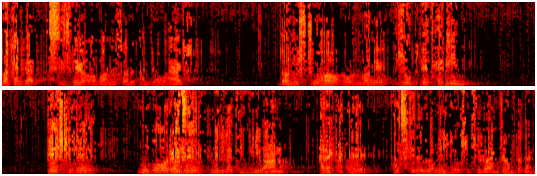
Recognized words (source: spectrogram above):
لکن در سیزده آبان سال پنجاه و هشت دانشجوها به عنوان زبده ترین قشر مبارز ملت ایران حرکت تسخیر رانه جاسوسی رو انجام دادن.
